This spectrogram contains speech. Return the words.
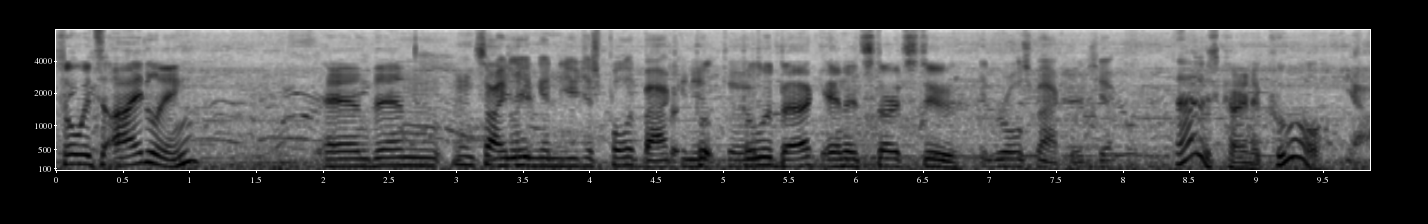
So it's idling, and then And it's idling, and you just pull it back, and pu- it uh, pull it back, and it starts to. it rolls backwards. Yep. That is kind of cool. Yeah.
